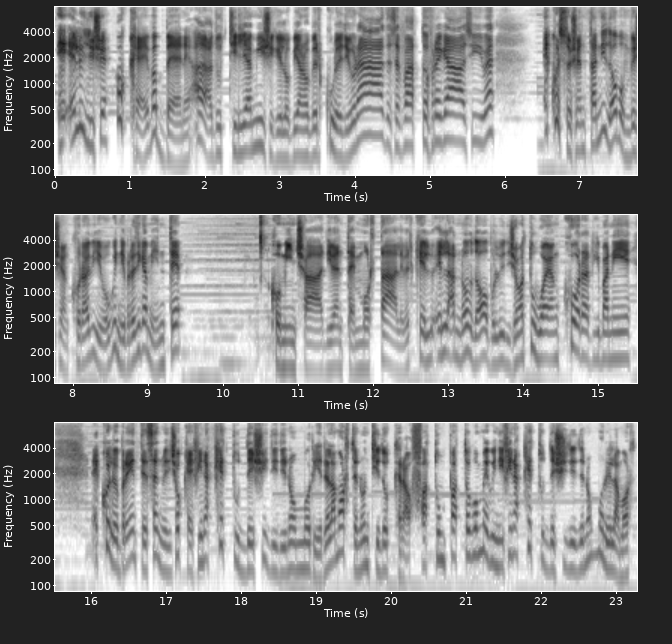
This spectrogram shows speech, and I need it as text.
E, e, lui dice: Ok, va bene. Allora, tutti gli amici che lo piano per culo e dicono: Ah, ti sei fatto fregare. Sì, eh. E questo cent'anni dopo invece è ancora vivo. Quindi praticamente comincia, diventa immortale perché e l'anno dopo lui dice ma tu vuoi ancora rimanere? E quello Sam mi dice ok fino a che tu decidi di non morire la morte non ti toccherà ho fatto un patto con me quindi fino a che tu decidi di non morire la morte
